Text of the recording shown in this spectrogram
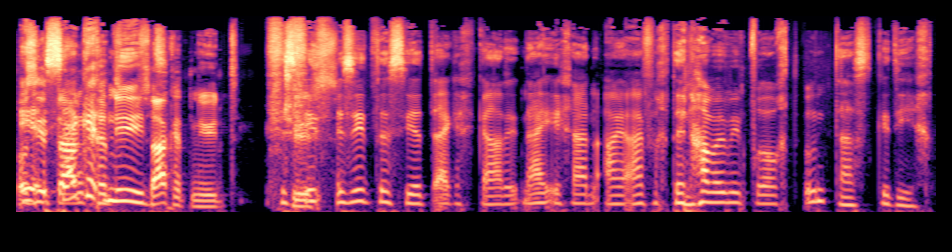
was ihr sagt denkt, nichts. sagt nichts. Es, Tschüss. es interessiert eigentlich gar nicht. Nein, ich habe euch einfach den Namen mitgebracht und das Gedicht.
